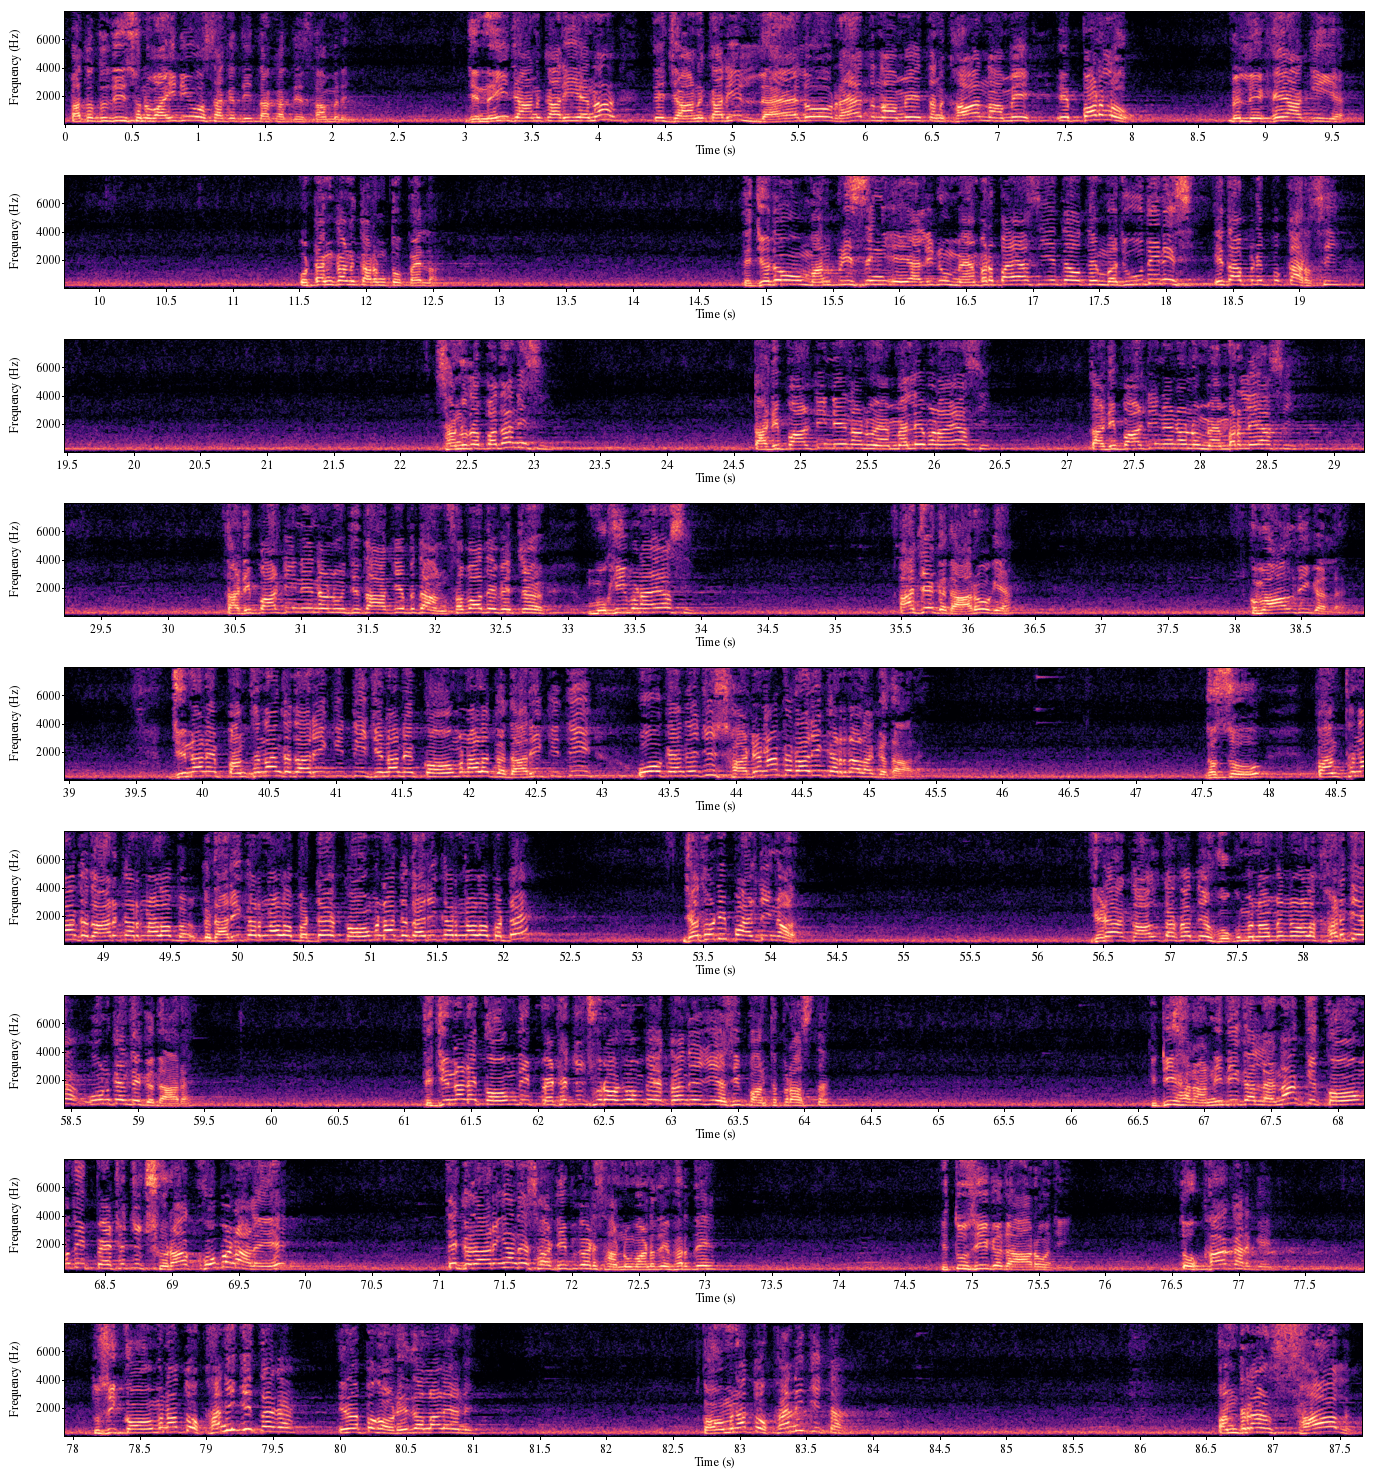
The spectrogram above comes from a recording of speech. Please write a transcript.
ਪਤਤ ਦੀ ਸੁਣਵਾਈ ਨਹੀਂ ਹੋ ਸਕਦੀ ਤਖਤ ਦੇ ਸਾਹਮਣੇ। ਜੇ ਨਹੀਂ ਜਾਣਕਾਰੀ ਹੈ ਨਾ, ਤੇ ਜਾਣਕਾਰੀ ਲੈ ਲਓ, ਰਹਿਤਨਾਮੇ, ਤਨਖਾਹਨਾਮੇ, ਇਹ ਪੜ੍ਹ ਲਓ। ਵੀ ਲਿਖਿਆ ਕੀ ਹੈ? ਉਟੰਕਣ ਕਰਨ ਤੋਂ ਪਹਿਲਾਂ। ਤੇ ਜਦੋਂ ਮਨਪ੍ਰੀਤ ਸਿੰਘ ਏਆਲੀ ਨੂੰ ਮੈਂਬਰ ਪਾਇਆ ਸੀ, ਇਹ ਤਾਂ ਉੱਥੇ ਮੌਜੂਦ ਹੀ ਨਹੀਂ ਸੀ। ਇਹ ਤਾਂ ਆਪਣੇ ਘਰ ਸੀ। ਸਾਨੂੰ ਤਾਂ ਪਤਾ ਨਹੀਂ ਸੀ। ਤੁਹਾਡੀ ਪਾਰਟੀ ਨੇ ਇਹਨਾਂ ਨੂੰ ਐਮਐਲਏ ਬਣਾਇਆ ਸੀ। ਤੁਹਾਡੀ ਪਾਰਟੀ ਨੇ ਇਹਨਾਂ ਨੂੰ ਮੈਂਬਰ ਲਿਆ ਸੀ। ਤੁਹਾਡੀ ਪਾਰਟੀ ਨੇ ਇਹਨਾਂ ਨੂੰ ਜਿਤਾ ਕੇ ਵਿਧਾਨ ਸਭਾ ਦੇ ਵਿੱਚ ਮੁਖੀ ਬਣਾਇਆ ਸੀ। ਅੱਜ ਇਹ ਗਦਾਰ ਹੋ ਗਿਆ। ਕਮਾਲ ਦੀ ਗੱਲ ਹੈ। ਜਿਨ੍ਹਾਂ ਨੇ ਪੰਥ ਨਾਲ ਗਦਾਰੀ ਕੀਤੀ, ਜਿਨ੍ਹਾਂ ਨੇ ਕੌਮ ਨਾਲ ਗਦਾਰੀ ਕੀਤੀ, ਉਹ ਕਹਿੰਦੇ ਜੀ ਸਾਡੇ ਨਾਲ ਗਦਾਰੀ ਕਰਨ ਵਾਲਾ ਗਦਾਰ ਹੈ। ਦੱਸੋ, ਪੰਥ ਨਾਲ ਗਦਾਰ ਕਰਨ ਵਾਲਾ ਗਦਾਰੀ ਕਰਨ ਵਾਲਾ ਵੱਡਾ ਹੈ, ਕੌਮ ਨਾਲ ਗਦਾਰੀ ਕਰਨ ਵਾਲਾ ਵੱਡਾ ਹੈ? ਜਾਂ ਤੁਹਾਡੀ ਪਾਰਟੀ ਨਾਲ? ਜਿਹੜਾ ਅਕਾਲ ਤਖਤ ਦੇ ਹੁਕਮਨਾਮੇ ਨਾਲ ਖੜ ਗਿਆ, ਉਹਨੂੰ ਕਹਿੰਦੇ ਗਦਾਰ ਹੈ। ਤੇ ਜਿਨ੍ਹਾਂ ਨੇ ਕੌਮ ਦੀ ਪਿੱਠ 'ਚ ਛੁਰਾ ਚੋਂਪਿਆ ਕਹਿੰਦੇ ਜੀ ਅਸੀਂ ਪੰਥ ਪ੍ਰਸਤ ਹਾਂ। ਕਿੱਡੀ ਹੈਰਾਨੀ ਦੀ ਗੱਲ ਹੈ ਨਾ ਕਿ ਕੌਮ ਦੀ ਪਿੱਠ 'ਚ ਛੁਰਾ ਖੋਭਣ ਵਾਲੇ ਤੇ ਗਦਾਰੀਆਂ ਦੇ ਸਰਟੀਫਿਕੇਟ ਸਾਨੂੰ ਵੰਡਦੇ ਫਿਰਦੇ। ਕਿ ਤੁਸੀਂ ਗਦਾਰ ਹੋ ਜੀ, ਧੋਖਾ ਕਰ ਗਏ ਤੁਸੀਂ ਕੌਮ ਨਾਲ ਧੋਖਾ ਨਹੀਂ ਕੀਤਾਗਾ ਇਹਨਾਂ ਭਗੌੜੇ ਦਲ ਵਾਲਿਆਂ ਨੇ। ਕੌਮ ਨਾਲ ਧੋਖਾ ਨਹੀਂ ਕੀਤਾ। 15 ਸਾਲ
